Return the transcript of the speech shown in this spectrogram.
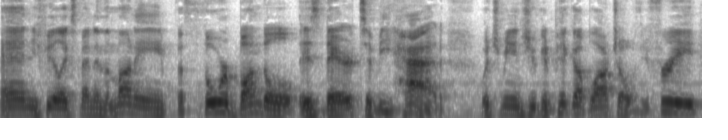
and you feel like spending the money, the Thor bundle is there to be had, which means you can pick up Lockjaw with your free,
